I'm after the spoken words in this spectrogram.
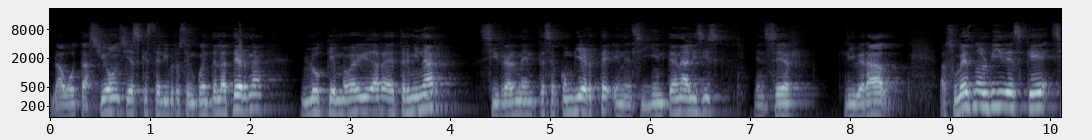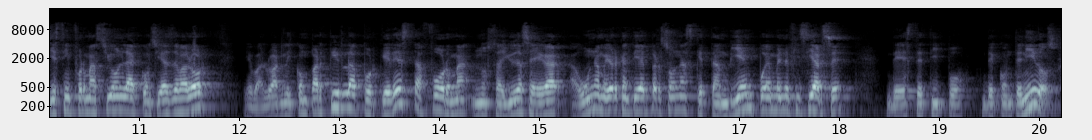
la votación si es que este libro se encuentra en la terna, lo que me va a ayudar a determinar si realmente se convierte en el siguiente análisis en ser liberado. A su vez no olvides que si esta información la consideras de valor, evaluarla y compartirla porque de esta forma nos ayudas a llegar a una mayor cantidad de personas que también pueden beneficiarse de este tipo de contenidos.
